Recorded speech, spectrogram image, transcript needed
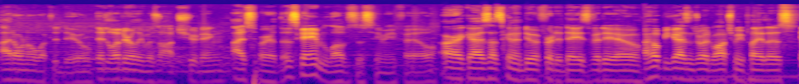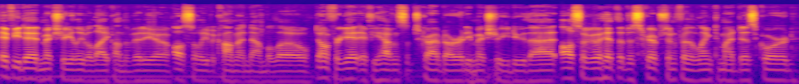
I don't know what to do. It literally was not shooting. I swear, this game loves to see me fail. Alright guys, that's gonna do it for today's video. I hope you guys enjoyed watching me play this. If you did, make sure you leave a like on the video. Also leave a comment down below. Don't forget, if you haven't subscribed already, make sure you do that. Also go hit the description for the link to my Discord.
